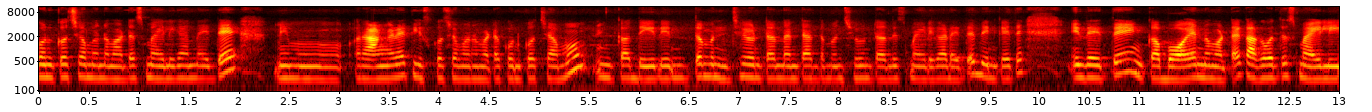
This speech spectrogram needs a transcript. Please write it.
కొనుక్కొచ్చామన్నమాట స్మైలీ గారిని అయితే. మేము రాగానే తీసుకొచ్చామన్నమాట కొనుక్కొచ్చాము. ఇంకా దేది ఎంత మంచిగా ఉంటుందంటే అంత మంచిగా ఉంటుంది స్మైలీ గాడ్ అయితే. దీనికైతే ఇదైతే ఇంకా బాయ్ అన్నమాట. కాకపోతే స్మైలీ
